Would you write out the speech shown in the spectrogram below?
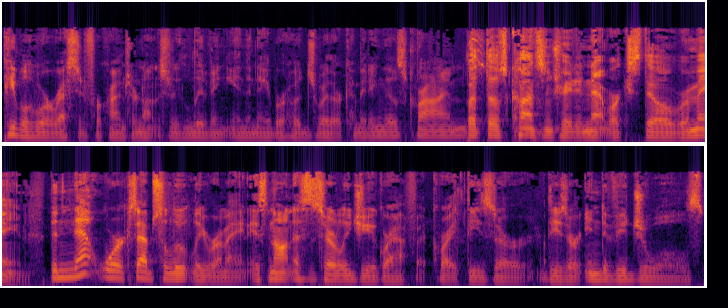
people who are arrested for crimes are not necessarily living in the neighborhoods where they're committing those crimes. But those concentrated networks still remain. the networks absolutely remain. It's not necessarily geographic, right? These are these are individuals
